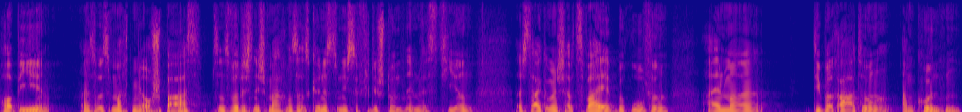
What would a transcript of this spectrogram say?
Hobby. Also es macht mir auch Spaß, sonst würde ich nicht machen, sonst könntest du nicht so viele Stunden investieren. Also ich sage immer, ich habe zwei Berufe. Einmal die Beratung am Kunden,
